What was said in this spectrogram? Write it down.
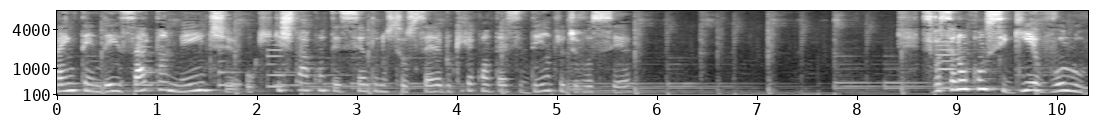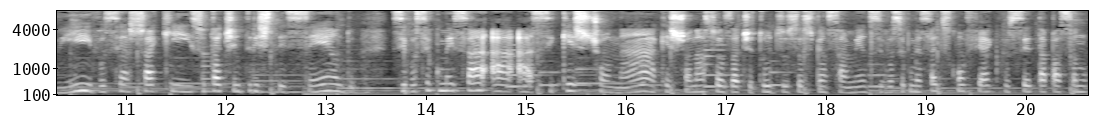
para entender exatamente o que, que, está acontecendo no seu cérebro, o que, que acontece dentro de você. Se você não conseguir evoluir, você achar que isso está te entristecendo, se você começar a, a, se questionar, questionar suas atitudes, os seus pensamentos, se você começar a desconfiar que você está passando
